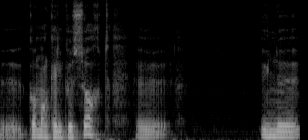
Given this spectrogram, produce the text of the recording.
euh, comme en quelque sorte euh, une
